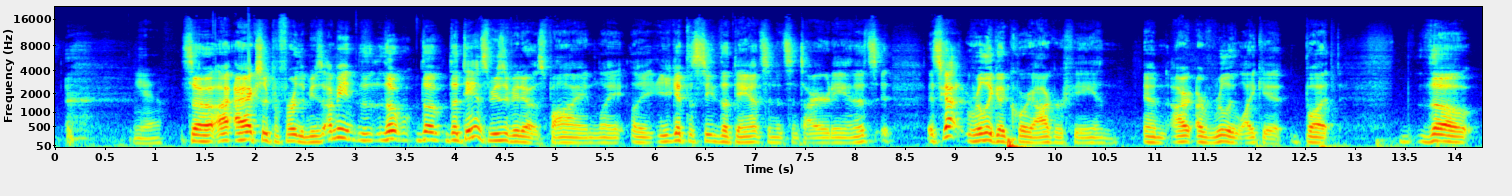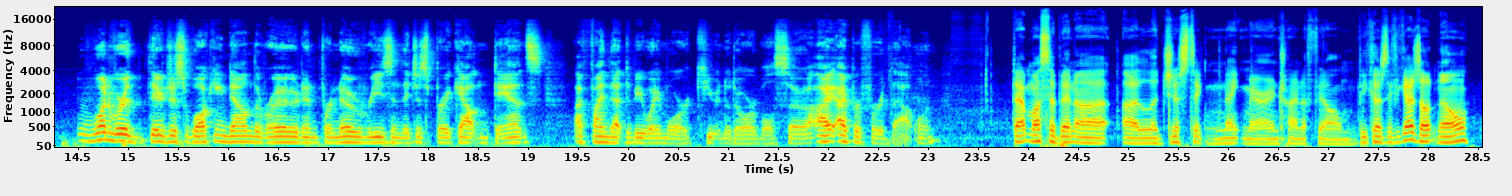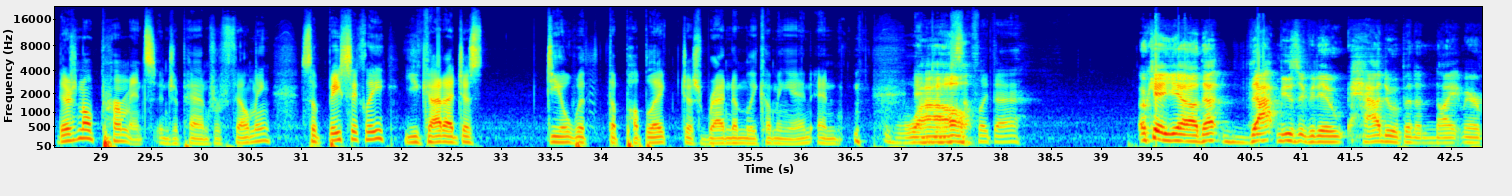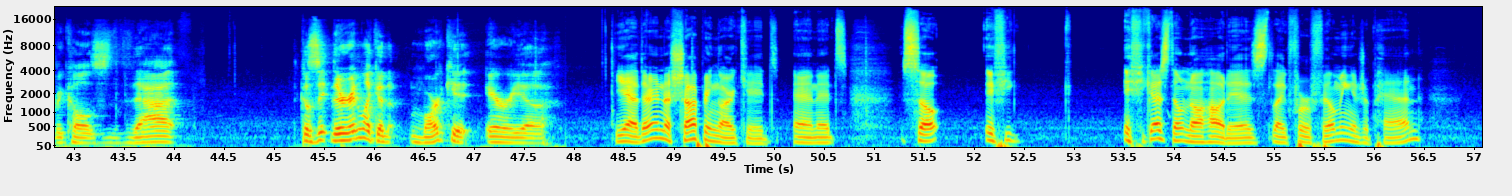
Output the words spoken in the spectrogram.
Yeah. So I, I actually prefer the music. I mean, the, the the dance music video is fine. Like like you get to see the dance in its entirety, and it's it, it's got really good choreography, and and I, I really like it. But the one where they're just walking down the road and for no reason they just break out and dance, I find that to be way more cute and adorable. So I I preferred that one. That must have been a, a logistic nightmare in trying to film because if you guys don't know, there's no permits in Japan for filming. So basically, you gotta just deal with the public just randomly coming in and, and doing Wow. stuff like that. Okay, yeah, that that music video had to have been a nightmare because that because they're in like a market area. Yeah, they're in a shopping arcade, and it's so if you if you guys don't know how it is, like for filming in Japan,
